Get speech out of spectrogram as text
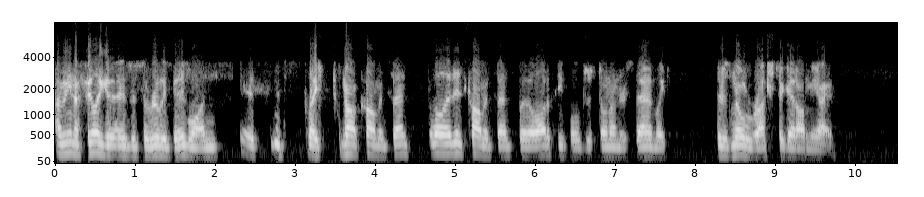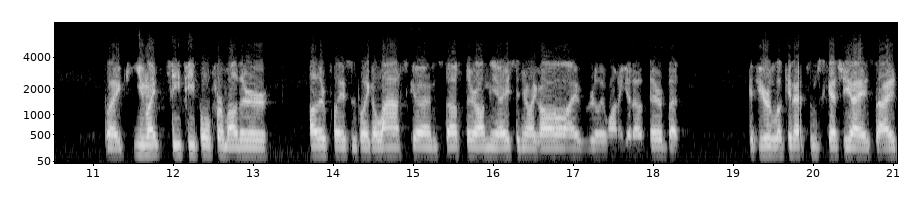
I mean, I feel like it's just a really big one. It's it's like not common sense. Well, it is common sense, but a lot of people just don't understand. Like, there's no rush to get on the ice. Like, you might see people from other other places like Alaska and stuff. They're on the ice, and you're like, oh, I really want to get out there. But if you're looking at some sketchy ice, I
